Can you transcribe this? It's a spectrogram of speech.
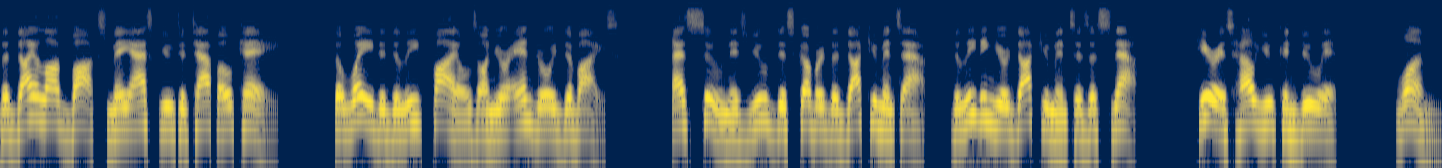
the dialog box may ask you to tap OK. The way to delete files on your Android device. As soon as you've discovered the Documents app, deleting your documents is a snap. Here is how you can do it. 1.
